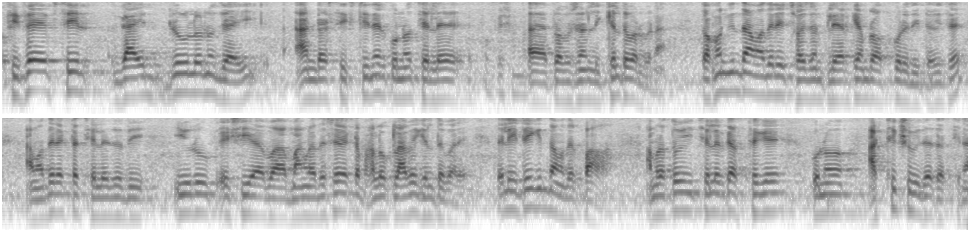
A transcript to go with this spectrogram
ফিফা এফসির গাইড রুল অনুযায়ী আন্ডার সিক্সটিনের কোনো ছেলে প্রফেশনাল লিগ খেলতে পারবে না। তখন কিন্তু আমাদের এই ছয়জন প্লেয়ারকে আমরা অফ করে দিতে হয়েছে। আমাদের একটা ছেলে যদি ইউরোপ এশিয়া বা বাংলাদেশের একটা ভালো ক্লাবে খেলতে পারে তাহলে এটাই কিন্তু আমাদের পাওয়া। আমরা তো এই ছেলের কাছ থেকে কোনো আর্থিক সুবিধা চাচ্ছি না।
